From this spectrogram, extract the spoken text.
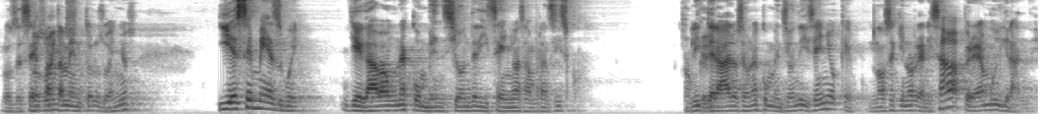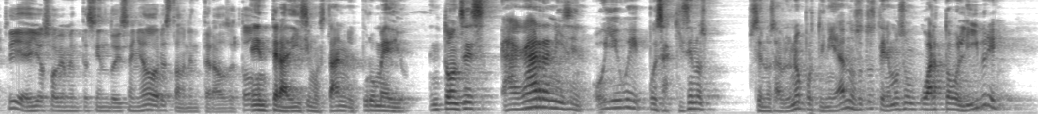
los de ese departamento, los dueños. Y ese mes, güey, llegaba una convención de diseño a San Francisco. Literal, o sea, una convención de diseño que no sé quién organizaba, pero era muy grande. Sí, ellos obviamente siendo diseñadores estaban enterados de todo. Enteradísimos, estaban en el puro medio. Entonces agarran y dicen, oye, güey, pues aquí se nos, se nos abrió una oportunidad, nosotros tenemos un cuarto libre.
